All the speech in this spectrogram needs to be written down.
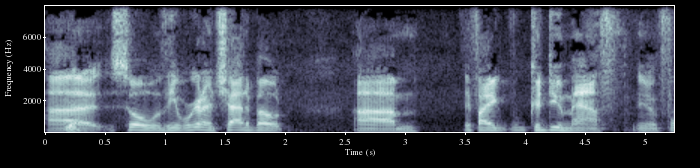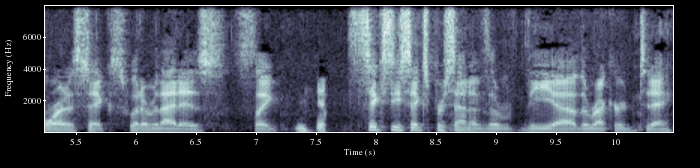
Uh, So the we're gonna chat about um, if I could do math, you know, four out of six, whatever that is. It's like sixty six percent of the the uh, the record today.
